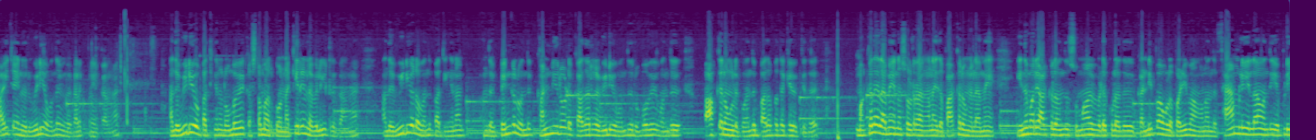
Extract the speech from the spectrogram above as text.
ஆயிரத்தி ஐநூறு வீடியோ வந்து இவங்க கலெக்ட் பண்ணியிருக்காங்க. அந்த வீடியோ பார்த்தீங்கன்னா ரொம்பவே கஷ்டமாக இருக்கும். நக்கீரனில் வெளியிட்டிருக்காங்க அந்த வீடியோவில் வந்து பார்த்தீங்கன்னா அந்த பெண்கள் வந்து கண்ணீரோட கதற வீடியோ வந்து ரொம்பவே வந்து பார்க்குறவங்களுக்கு வந்து பதப்பதக்கே வைக்குது. மக்கள் எல்லாமே என்ன சொல்கிறாங்கன்னா இதை பார்க்குறவங்க எல்லாமே இந்த மாதிரி ஆட்களை வந்து சும்மாவே விடக்கூடாது. கண்டிப்பாக அவங்கள பழி வாங்கணும். அந்த ஃபேமிலியெல்லாம் வந்து எப்படி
